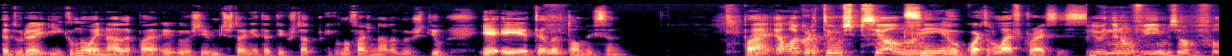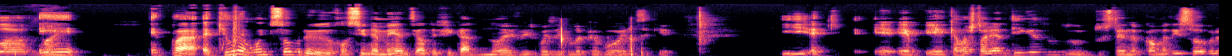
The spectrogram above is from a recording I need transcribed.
adorei e aquilo não é nada, pá, eu, achei muito estranho até ter gostado porque aquilo não faz nada ao meu estilo. É, é a Taylor Tomlinson. Pá, É, Ela agora tem um especial, não é? sim, o Quarter Life Crisis. Eu ainda não vi, mas já ouvi falar bem. É, epá, aquilo é muito sobre relacionamento e ela ter ficado de noiva e depois aquilo acabou e não sei o quê. E é, é, é- é aquela história antiga do, do, stand-up comedy sobre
